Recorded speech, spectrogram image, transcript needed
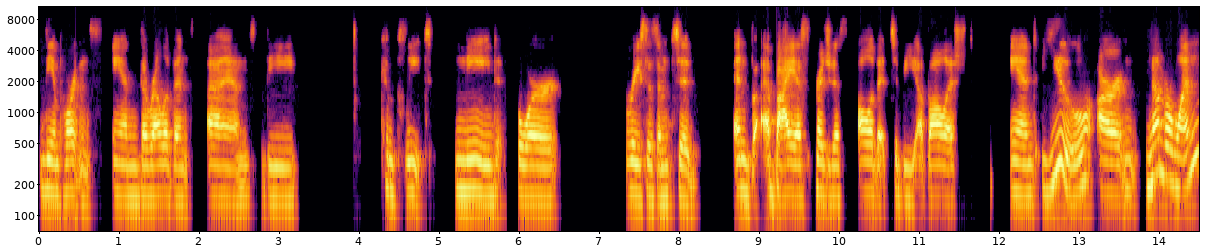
the importance and the relevance and the complete need for racism to and bias prejudice all of it to be abolished. And you are number one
